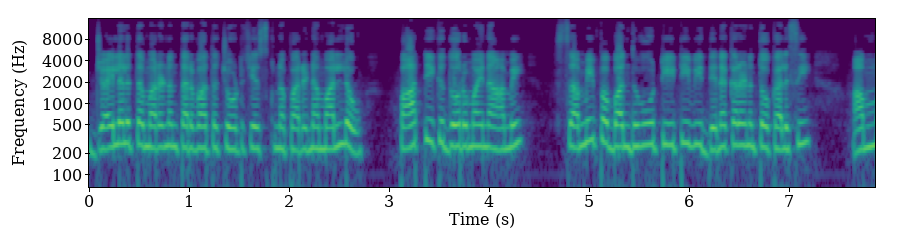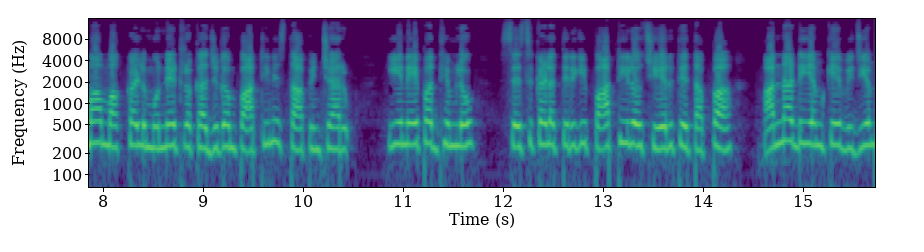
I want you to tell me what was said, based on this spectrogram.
జయలలిత మరణం తర్వాత చోటు చేసుకున్న పరిణామాల్లో పార్టీకి దూరమైన ఆమె సమీప బంధువు టీటీవీ దినకరణతో కలిసి అమ్మా మక్కళ్ళు మున్నేట్ర కజగం పార్టీని స్థాపించారు. ఈ నేపథ్యంలో శశికళ తిరిగి పార్టీలో చేరితే తప్ప అన్నా డీఎంకే విజయం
